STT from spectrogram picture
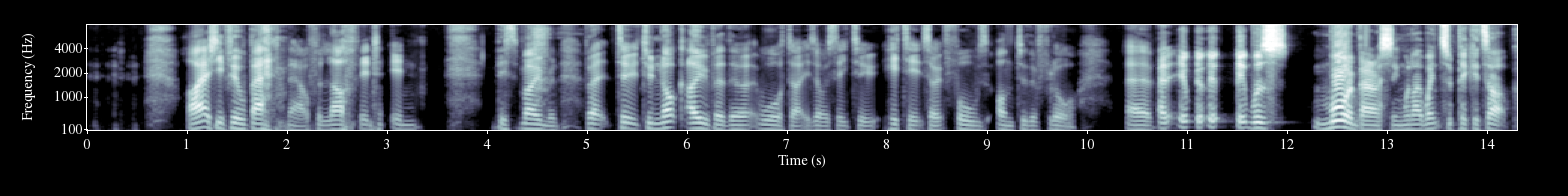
I actually feel bad now for laughing in this moment, but to to knock over the water is obviously to hit it so it falls onto the floor. Uh, And it, it, it was more embarrassing when I went to pick it up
